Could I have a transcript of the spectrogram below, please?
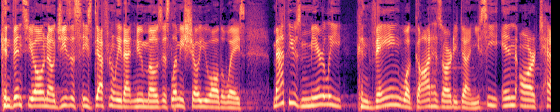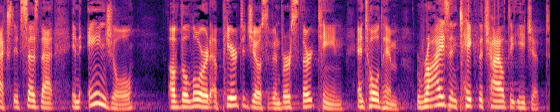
convince you, oh no, Jesus, he's definitely that new Moses. Let me show you all the ways. Matthew's merely conveying what God has already done. You see, in our text, it says that an angel of the Lord appeared to Joseph in verse 13 and told him, Rise and take the child to Egypt.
